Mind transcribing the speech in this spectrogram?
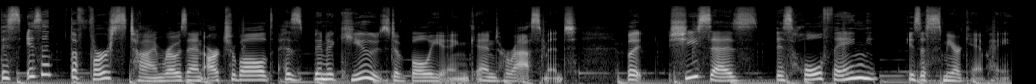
This isn't the first time RoseAnne Archibald has been accused of bullying and harassment, but she says this whole thing is a smear campaign.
